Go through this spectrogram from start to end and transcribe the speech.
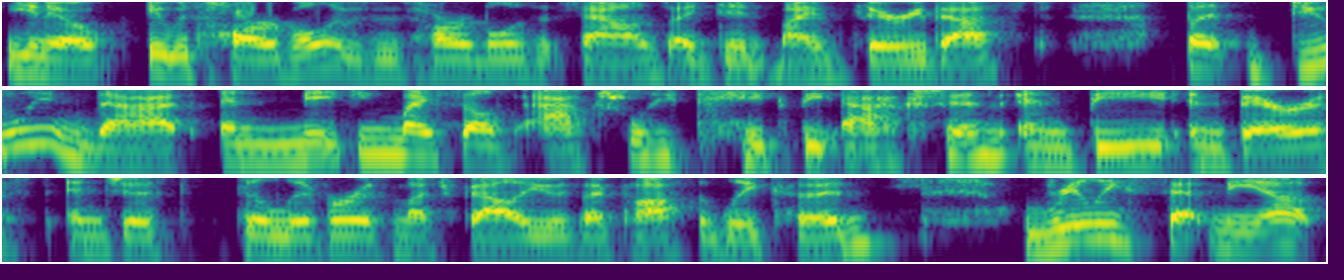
you know, it was horrible. It was as horrible as it sounds. I did my very best. But doing that and making myself actually take the action and be embarrassed and just deliver as much value as I possibly could really set me up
